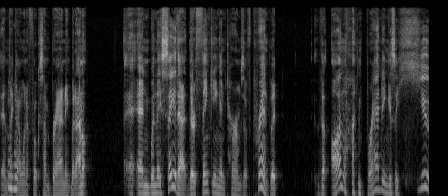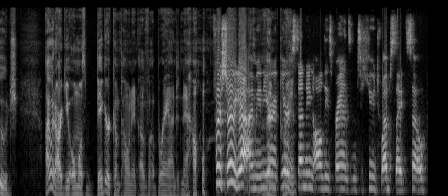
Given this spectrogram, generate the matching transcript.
and like mm-hmm. I want to focus on branding, but I don't. And when they say that, they're thinking in terms of print, but the online branding is a huge, I would argue, almost bigger component of a brand now. For sure, yeah. I mean, you're you're extending all these brands into huge websites, so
